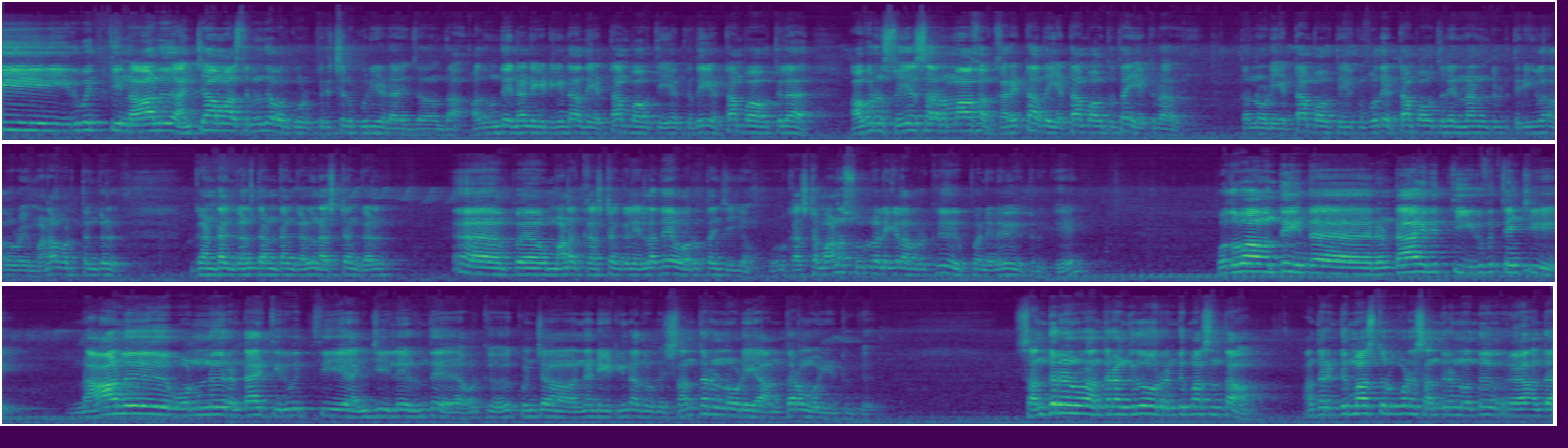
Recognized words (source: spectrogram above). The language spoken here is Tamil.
இருபத்தி நாலு அஞ்சாம் மாதத்துலேருந்து அவருக்கு ஒரு பிரச்சனைக்குரிய இடம் தான் அது வந்து என்னென்னு கேட்டிங்கன்னா அது எட்டாம் பாவத்தை இயக்குது. எட்டாம் பாவத்தில் அவர் சுயசாரமாக கரெக்டாக அதை எட்டாம் பாவத்தை தான் இயக்குறாரு. தன்னுடைய எட்டாம் பாவத்தை இயக்கும்போது எட்டாம் பாவத்தில் என்னன்னு தெரியுங்களா? அதோடைய மன வருத்தங்கள் கண்டங்கள் தண்டங்கள் நஷ்டங்கள் இப்போ மன கஷ்டங்கள் எல்லாத்தையும் வருத்தம் செய்யும். ஒரு கஷ்டமான சூழ்நிலைகள் அவருக்கு இப்போ நிலவிக்கிட்டு இருக்குது பொதுவாக வந்து இந்த ரெண்டாயிரத்தி இருபத்தஞ்சி நாலு ஒன்று ரெண்டாயிரத்தி இருபத்தி அஞ்சிலேருந்து அவருக்கு கொஞ்சம் என்ன கேட்டிங்கன்னா அதோடைய சந்திரனுடைய அந்தரம் ஓடிட்டுருக்கு சந்திரனோட அந்தரங்கிறது ஒரு ரெண்டு மாதம் தான் அந்த ரெண்டு மாதத்துல கூட சந்திரன் வந்து அந்த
